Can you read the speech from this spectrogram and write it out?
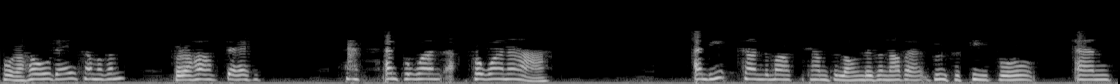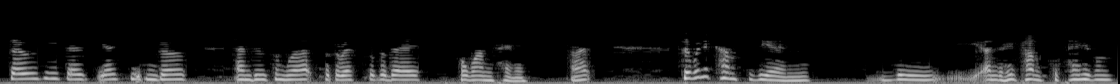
for a whole day, some of them, for a half day, and for one, for one hour. And each time the master comes along, there's another group of people, and so he says, yes, you can go and do some work for the rest of the day for one penny, right? So when it comes to the end, the, and he comes to pay them,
